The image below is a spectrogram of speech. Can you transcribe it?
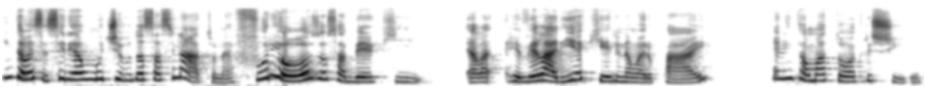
Então, esse seria o motivo do assassinato, né? Furioso ao saber que ela revelaria que ele não era o pai, ele então matou a Christine.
